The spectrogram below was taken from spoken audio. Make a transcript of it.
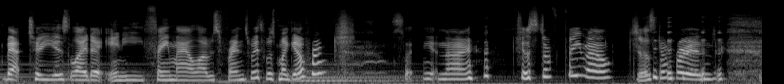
about two years later, any female I was friends with was my girlfriend. like, yeah, no. just a female, just a friend.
